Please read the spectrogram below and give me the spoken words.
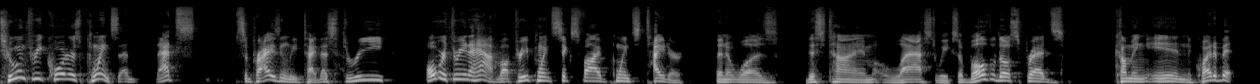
two and three quarters points. That's surprisingly tight. That's three over three and a half, about 3.65 points tighter than it was this time last week. So both of those spreads coming in quite a bit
